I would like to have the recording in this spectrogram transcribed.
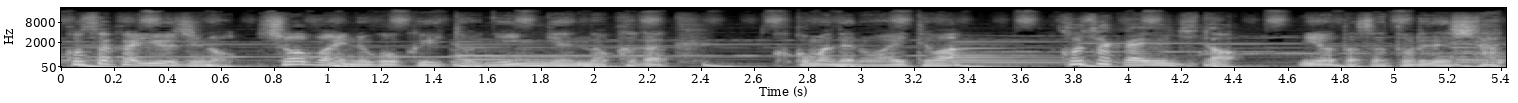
小坂雄二の商売の極意と人間の科学。ここまでのお相手は小坂雄二と三代田悟でした。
